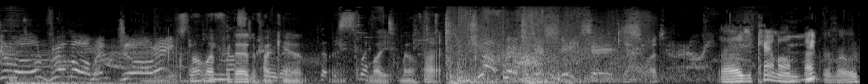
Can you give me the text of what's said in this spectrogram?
alone for a moment, Dory. It's not Left You 4 Dead if I can't but like, light mouth. Alright. Chop him to pieces. What? Uh, you can on nightmare mode.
